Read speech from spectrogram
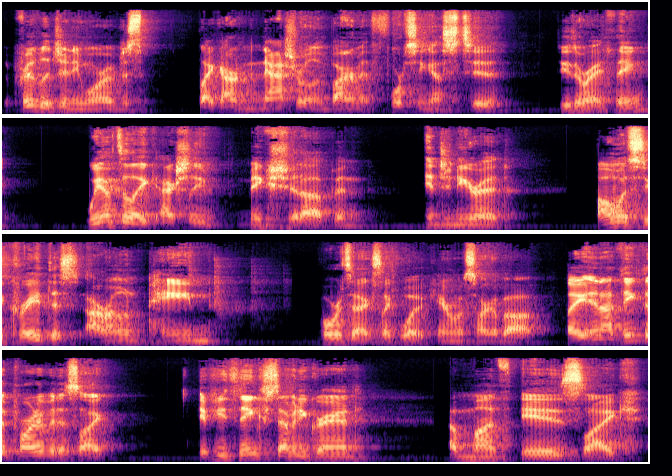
the privilege anymore of just like our natural environment forcing us to do the right thing. We have to like actually make shit up and engineer it almost to create this our own pain vortex, like what Cameron was talking about. Like, and I think that part of it is like, if you think 70 grand a month is like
